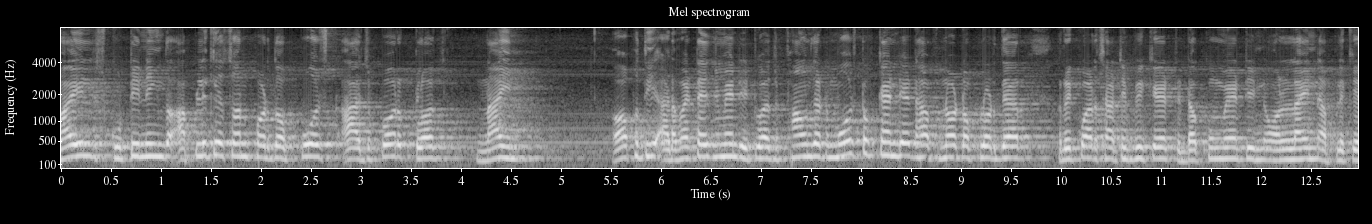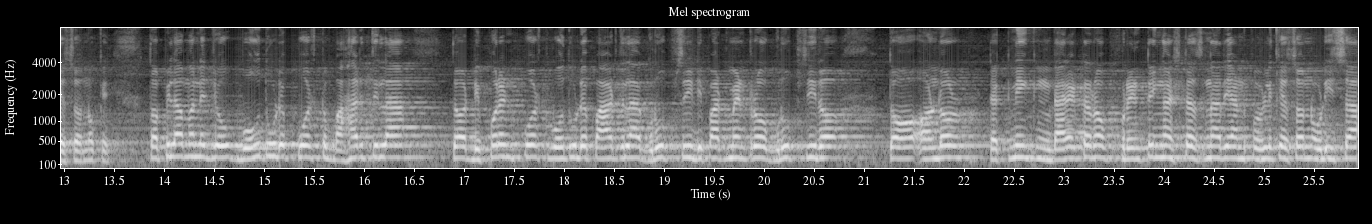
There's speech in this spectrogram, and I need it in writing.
while scrutinizing the application for the post as per clause nine of the advertisement it was found that most of candidates have not upload their required certificate document in online application okay तो पिलाने जो बहुत गुड़े पोस्ट बाहर थिला तो डिफरेन्ट पोस्ट बहुत गुड़े पार्ट थिला ग्रुप सी डिपार्टमेंट रो ग्रुप सी रो तो under technique director of printing stationery and publication Odisha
